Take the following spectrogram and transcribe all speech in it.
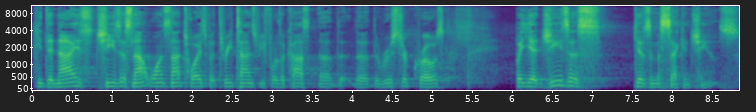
He denies Jesus not once, not twice, but three times before the, cost, uh, the, the, the rooster crows. But yet, Jesus gives him a second chance.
